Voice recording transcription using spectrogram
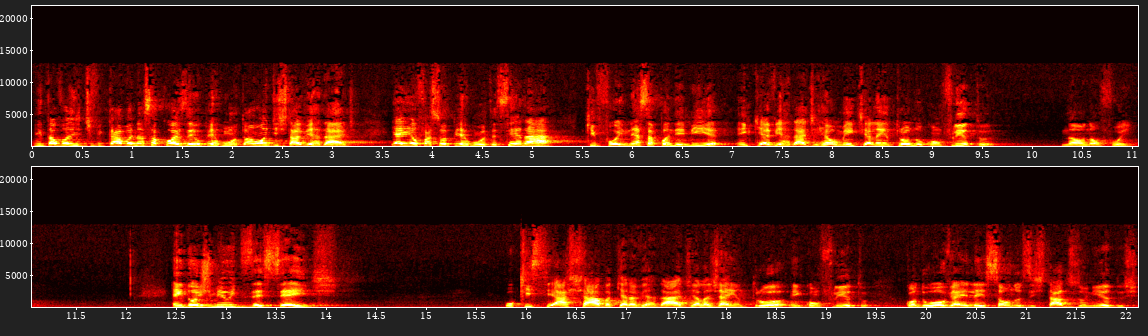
Então a gente ficava nessa coisa. Eu pergunto, aonde está a verdade? E aí eu faço uma pergunta: será que foi nessa pandemia em que a verdade realmente ela entrou no conflito? Não, não foi. Em 2016, o que se achava que era verdade, ela já entrou em conflito quando houve a eleição nos Estados Unidos,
